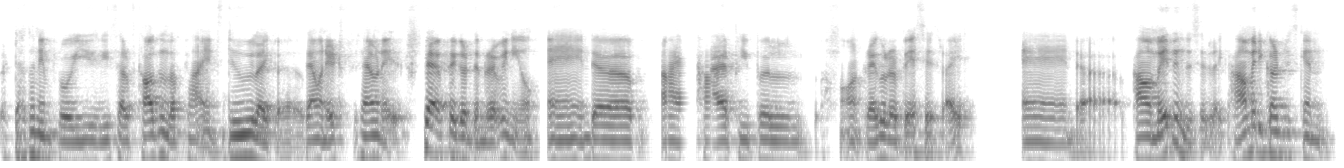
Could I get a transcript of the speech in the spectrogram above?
a dozen employees. We serve thousands of clients. Do like uh, seven, eight, seven, eight figures in revenue, and uh, I hire people on regular basis, right? And uh, how amazing this is! Like, how many countries can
